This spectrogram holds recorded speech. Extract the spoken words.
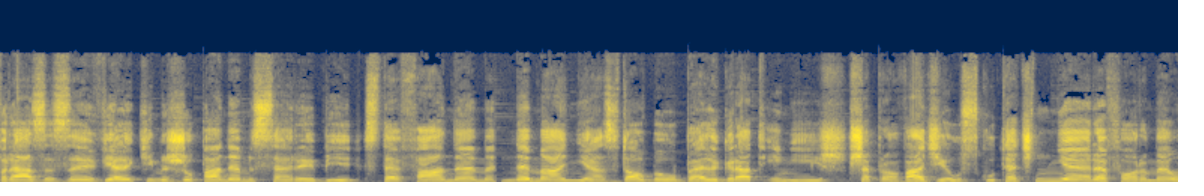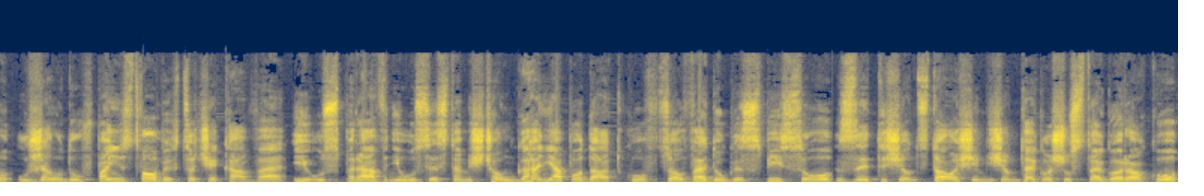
wraz z wielkim żupanem Serbii Stefan planem Nemanja zdobył Belgrad i Nisz, przeprowadził skutecznie reformę urzędów państwowych, co ciekawe, i usprawnił system ściągania podatków, co według spisu z 1186 roku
